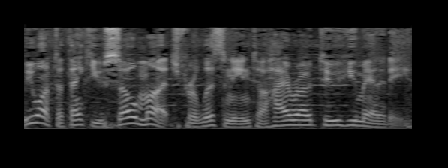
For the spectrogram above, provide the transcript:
We want to thank you so much for listening to High Road to Humanity.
